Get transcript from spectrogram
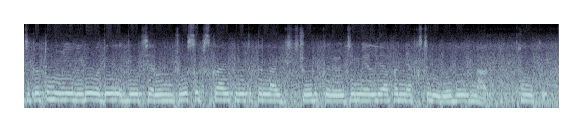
ਜੇਕਰ ਤੁਹਾਨੂੰ ਇਹ ਵੀਡੀਓ ਵਧੀਆ ਲੱਗੇ ਚੈਨਲ ਨੂੰ ਜਰੂਰ ਸਬਸਕ੍ਰਾਈਬ ਕਰੋ ਤੇ ਲਾਈਕ ਜ਼ਰੂਰ ਕਰਿਓ। ਜੀ, ਮਿਲਦੇ ਆਪਾਂ ਨੈਕਸਟ ਵੀਡੀਓ ਦੇ ਨਾਲ। ਥੈਂਕ ਯੂ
